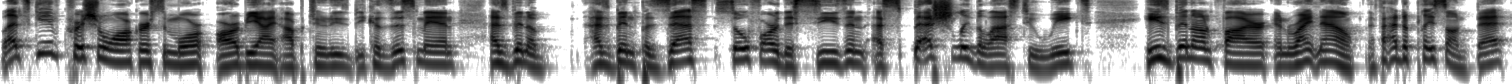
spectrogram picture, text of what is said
let's give Christian Walker some more RBI opportunities because this man has been a has been possessed so far this season, especially the last two weeks. He's been on fire, and right now, if I had to place on bet,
